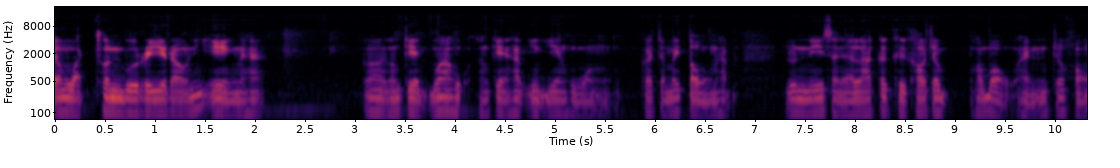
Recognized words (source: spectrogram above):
จังหวัดชนบุรีเรานี่เองนะฮะ ก็สังเกตว่าสังเกตครับเอียงเอียงห่วงก็จะไม่ตรงนะครับ รุ่นนี้สัญลักษณ์ก็คือเขาจะเขาบอกเห็นเจ้าของ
